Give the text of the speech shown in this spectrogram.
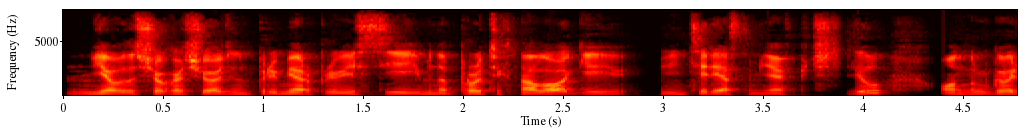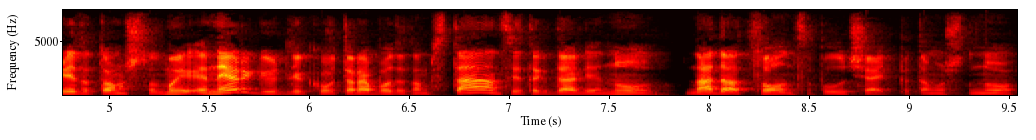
Я вот еще хочу один пример привести именно про технологии, интересно меня впечатлил. Он нам говорит о том, что мы энергию для какого-то работы там станции и так далее, ну, надо от Солнца получать, потому что, ну,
